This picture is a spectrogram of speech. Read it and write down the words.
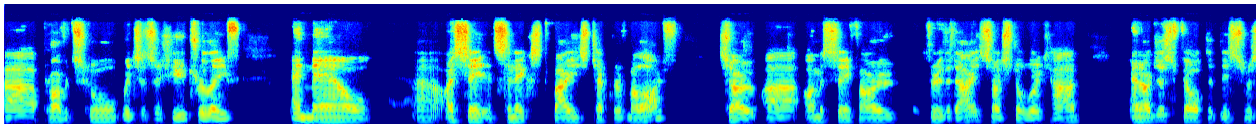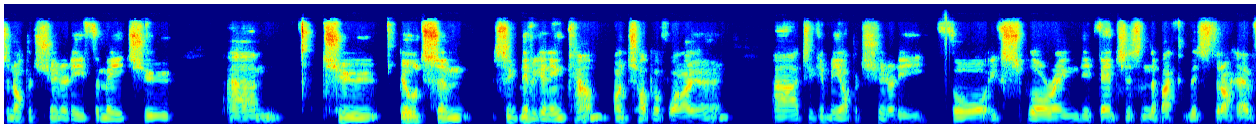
uh, private school, which is a huge relief. And now uh, I see it's the next phase chapter of my life. So uh, I'm a CFO through the day, so I still work hard. And I just felt that this was an opportunity for me to um, to build some significant income on top of what I earn, uh, to give me opportunity for exploring the adventures and the bucket list that I have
